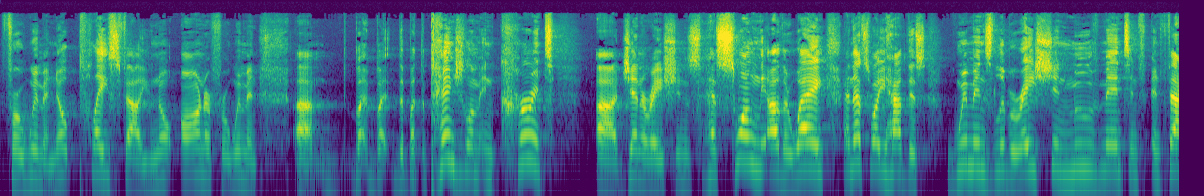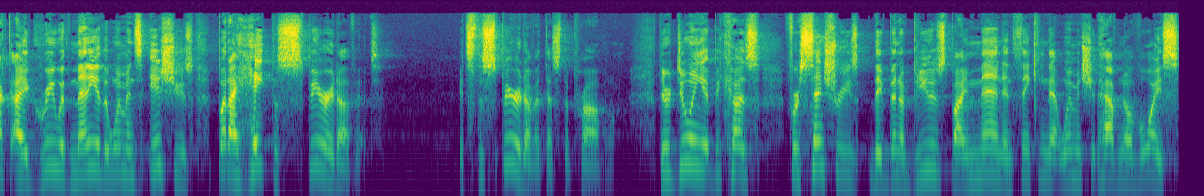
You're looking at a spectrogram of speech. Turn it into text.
for women, no place value, no honor for women. Um, but, but, the, but the pendulum in current uh, generations has swung the other way, and that's why you have this women's liberation movement. In, in fact, I agree with many of the women's issues, but I hate the spirit of it. It's the spirit of it that's the problem. They're doing it because for centuries they've been abused by men and thinking that women should have no voice.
